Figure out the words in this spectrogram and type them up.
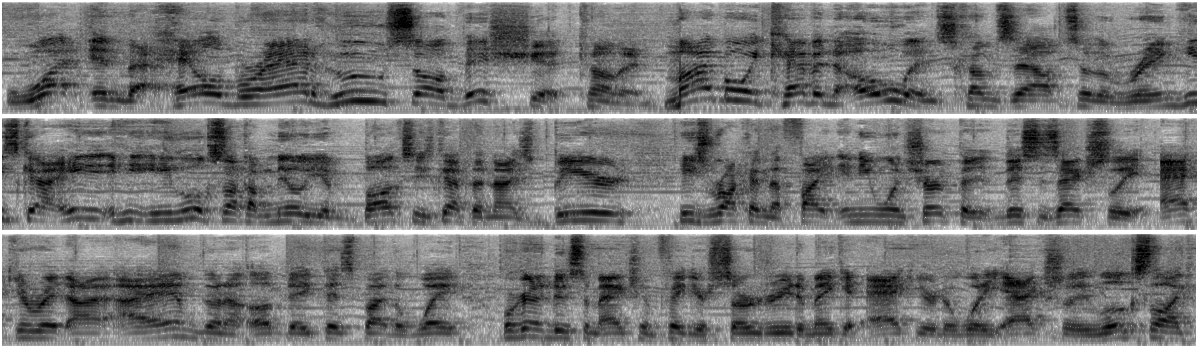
What in the hell, Brad? Who saw this shit coming? My boy Kevin Owens comes out to the ring. He's got, he, he, he looks like a million bucks. He's got the nice beard. He's rocking the Fight Anyone shirt. This is actually accurate. I, I am going to update this by by the way. We're going to do some action figure surgery to make it accurate to what he actually looks like.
